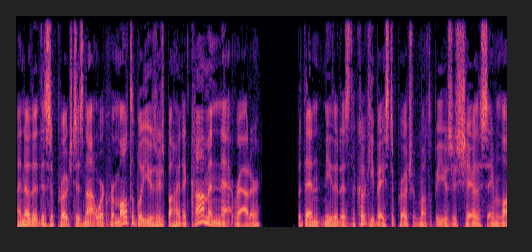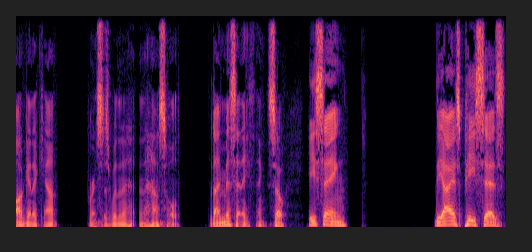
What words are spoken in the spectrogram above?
I know that this approach does not work for multiple users behind a common nat router but then neither does the cookie-based approach when multiple users share the same login account for instance within a, in a household. Did i miss anything? So he's saying the ISP says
